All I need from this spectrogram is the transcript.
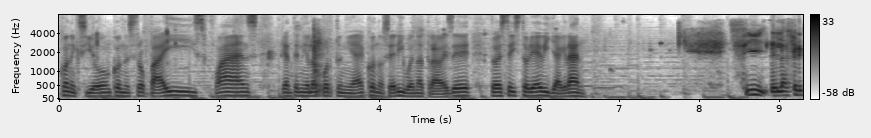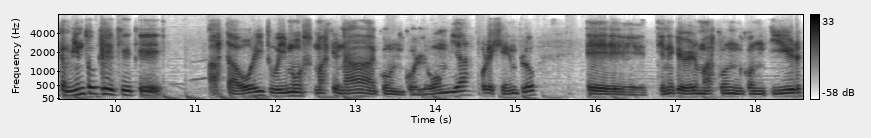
conexión con nuestro país, fans que han tenido la oportunidad de conocer y bueno, a través de toda esta historia de Villagrán. Sí, el acercamiento que, que hasta hoy tuvimos más que nada con Colombia, por ejemplo. Eh, tiene que ver más con, con, ir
